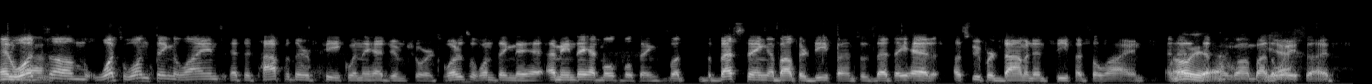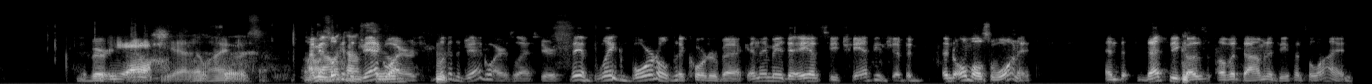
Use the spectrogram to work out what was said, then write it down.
And Yeah. what's um what's one thing the Lions at the top of their peak when they had Jim Schwartz? What is the one thing they had? I mean, they had multiple things, but the best thing about their defense was that they had a super dominant defensive line, and Oh, that's yeah. definitely gone by the Yeah. wayside. Very Yeah. Yeah, that line was I mean, look at the Jaguars. Look at the Jaguars last year. They have Blake Bortles at quarterback, and they made the AFC Championship and, and almost won it. And that's because of a dominant defensive line.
